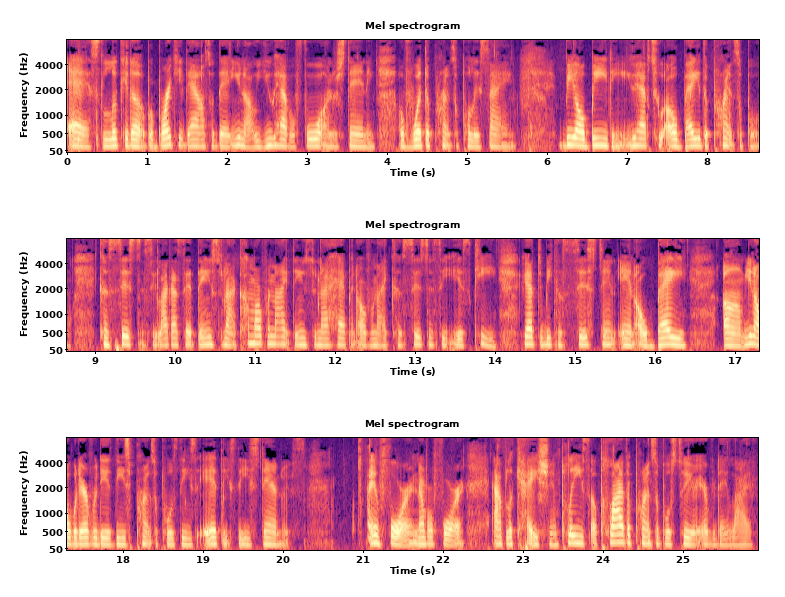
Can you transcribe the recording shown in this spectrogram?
ask look it up but break it down so that you know you have a full understanding of what the principle is saying be obedient. You have to obey the principle. Consistency. Like I said, things do not come overnight, things do not happen overnight. Consistency is key. You have to be consistent and obey um, you know, whatever it is, these principles, these ethics, these standards. And four, number four, application. Please apply the principles to your everyday life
